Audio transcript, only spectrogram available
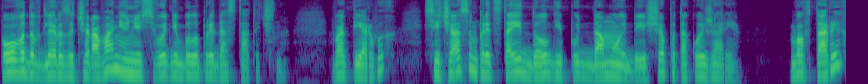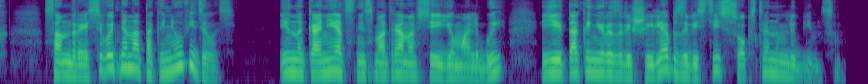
Поводов для разочарования у нее сегодня было предостаточно. Во-первых, сейчас им предстоит долгий путь домой, да еще по такой жаре. Во-вторых, с Андре сегодня она так и не увиделась. И, наконец, несмотря на все ее мольбы, ей так и не разрешили обзавестись собственным любимцем.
